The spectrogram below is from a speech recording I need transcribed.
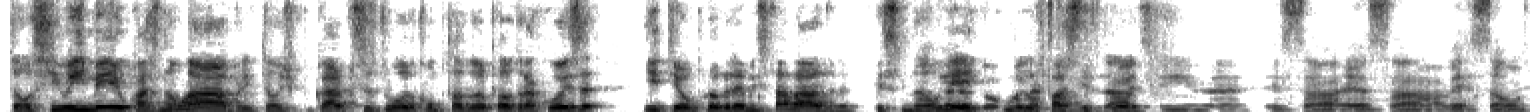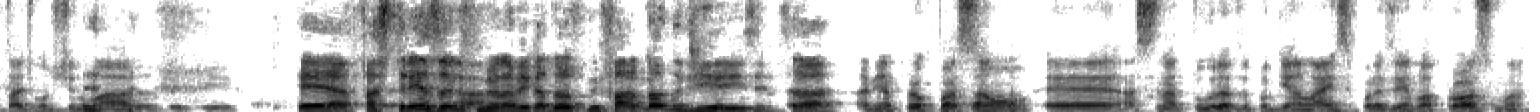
Então, assim, o e-mail quase não abre. Então, tipo, cara, precisa de um outro computador para outra coisa e ter o programa instalado, né? Porque senão, não, e aí, como eu faço depois? Assim, né? essa, essa versão está de continuada, não sei o quê. É, faz três anos que o meu navegador me fala a, todo dia isso. É, a minha preocupação é a assinatura do Plugin Alliance, por exemplo, a próxima,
